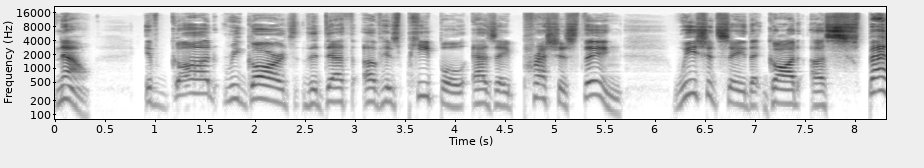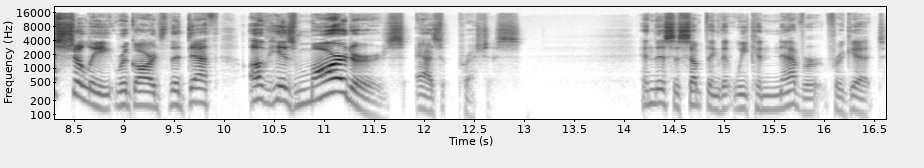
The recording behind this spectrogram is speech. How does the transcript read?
Now, if God regards the death of his people as a precious thing, we should say that God especially regards the death of his martyrs as precious. And this is something that we can never forget.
